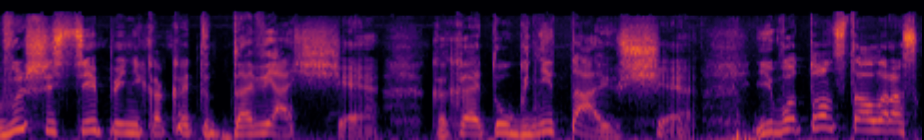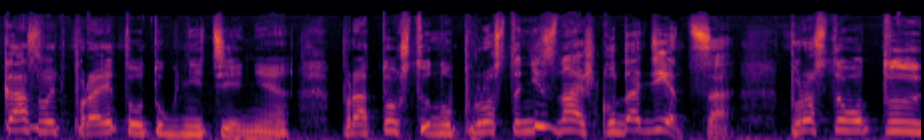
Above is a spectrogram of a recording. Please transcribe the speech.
В высшей степени какая-то давящая, какая-то угнетающая. И вот он стал рассказывать про это вот угнетение. Про то, что ну просто не знаешь, куда деться. Просто вот э,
